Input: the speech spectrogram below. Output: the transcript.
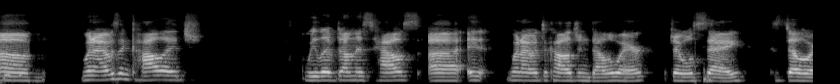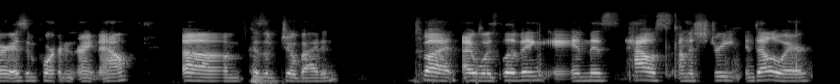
um, when I was in college, we lived on this house uh, it, when I went to college in Delaware, which I will say because Delaware is important right now because of Joe Biden. But I was living in this house on the street in Delaware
